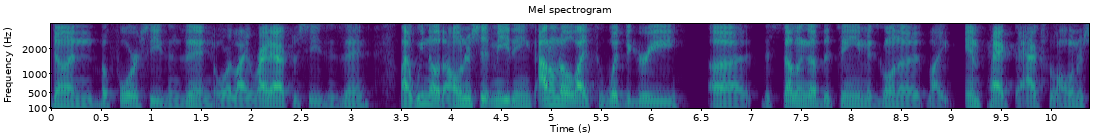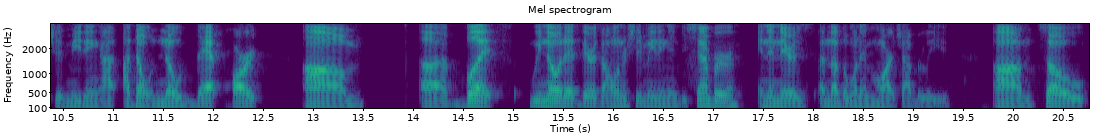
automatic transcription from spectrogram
done before season's end or like right after season's end. Like we know the ownership meetings. I don't know like to what degree uh the selling of the team is going to like impact the actual ownership meeting. I, I don't know that part. Um uh but we know that there's an ownership meeting in december and then there's another one in march i believe. Um so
